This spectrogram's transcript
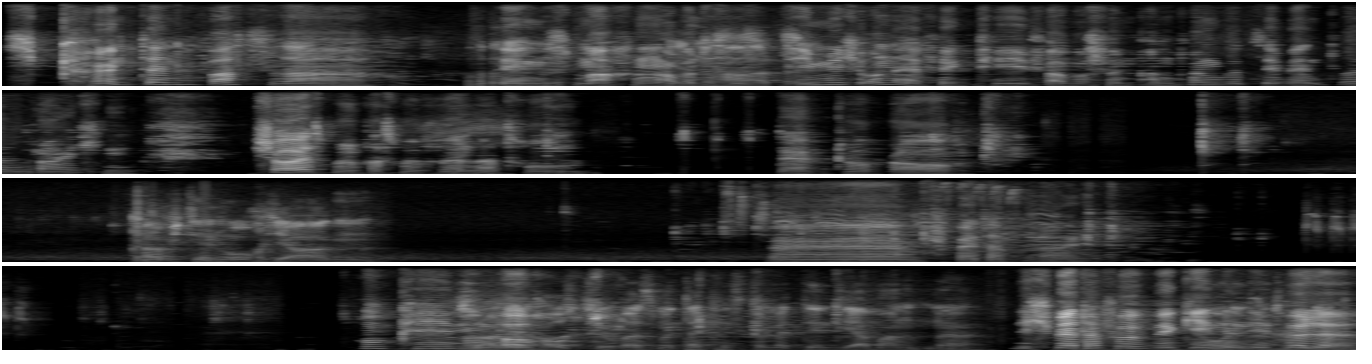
ich könnte ein Wasser-Dings machen, aber das ist drin. ziemlich uneffektiv, aber für den Anfang wird es eventuell reichen. Ich schau erstmal, was man für einen Atomreaktor braucht. Darf ich den hochjagen? Äh, später vielleicht. Okay, man braucht... Haustür, was mit der Kiste mit den Diamanten, ne? Ich wäre dafür, wir gehen Oh, in die Hölle.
